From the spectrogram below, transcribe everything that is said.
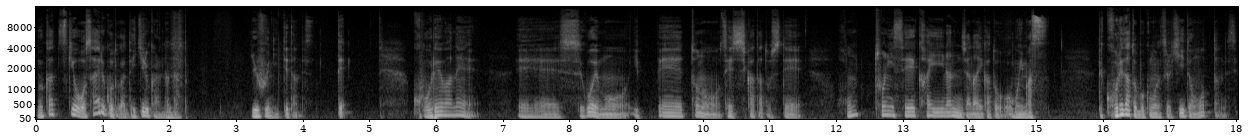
ムカつきを抑えることができるからなんだというふうに言ってたんです。でこれはねえー、すごいもう一平との接し方として本当に正解なんじゃないかと思います。でこれだと僕もそれ聞いて思ったんですよ。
